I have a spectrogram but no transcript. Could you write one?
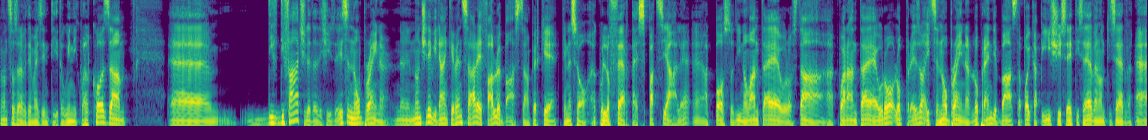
non so se l'avete mai sentito, quindi qualcosa eh, di, di, facile da decidere, it's a no-brainer, non ci devi neanche pensare, fallo e basta, perché, che ne so, eh, quell'offerta è spaziale, eh, al posto di 90 euro sta a 40 euro, l'ho preso, it's a no-brainer, lo prendi e basta, poi capisci se ti serve o non ti serve. Eh,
